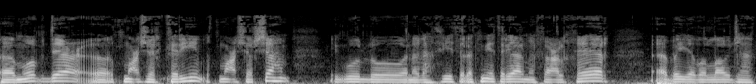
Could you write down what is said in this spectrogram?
آه مبدع آه 12 كريم 12 شهم. يقول له أنا له فيه 300 ريال من فاعل خير. بيض الله وجهك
